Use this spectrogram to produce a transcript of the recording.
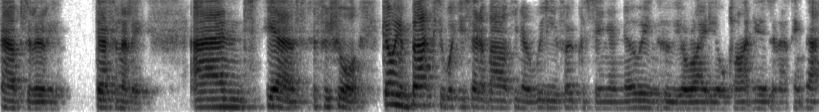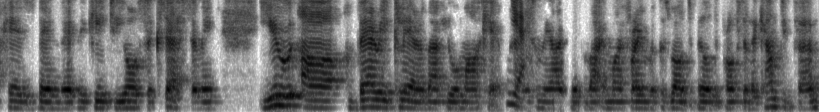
Absolutely, definitely. And yeah, for sure. Going back to what you said about, you know, really focusing and knowing who your ideal client is. And I think that has been the, the key to your success. I mean, you are very clear about your market. Yeah. Something I talk about in my framework as well to build a profitable accounting firm.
